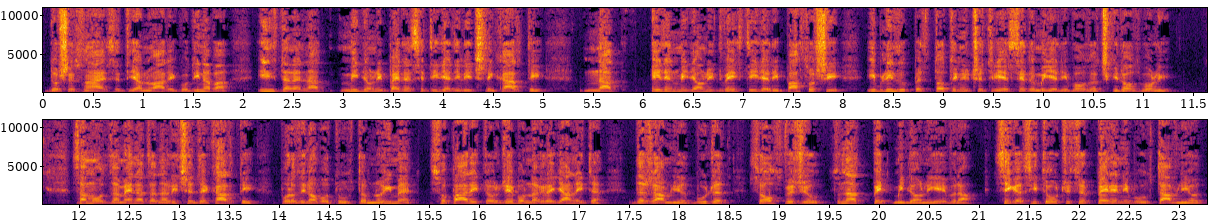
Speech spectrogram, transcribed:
до 16 јануари годинава издале над 1.050.000 лични карти, над 1 милион и 200 илјади пасоши и близу 547 илјади возачки дозволи. Само од замената на личните карти, поради новото уставно име, со парите од джебот на граѓаните, државниот буџет се освежил со над 5 милиони евра. Сега сите очи се перени во уставниот.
